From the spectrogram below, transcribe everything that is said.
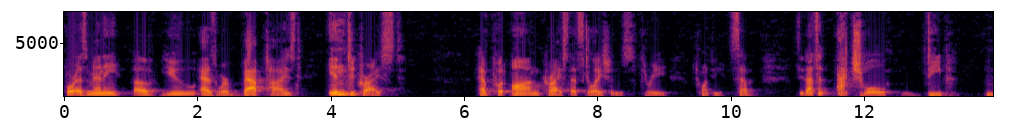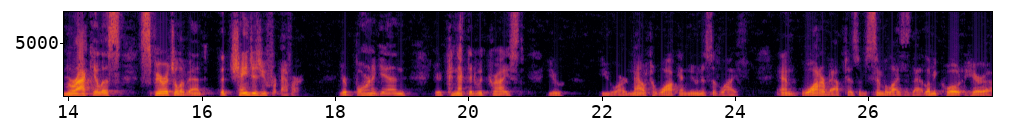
For as many of you as were baptized into Christ have put on Christ. That's Galatians 3.27. See, that's an actual, deep, miraculous, spiritual event that changes you forever. You're born again. You're connected with Christ. You, you are now to walk in newness of life. And water baptism symbolizes that. Let me quote here. Uh,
